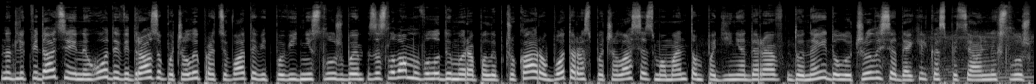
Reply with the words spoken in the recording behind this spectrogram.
Над ліквідацією негоди відразу почали працювати відповідні служби. За словами Володимира Пилипчука, робота розпочалася з моментом падіння дерев. До неї долучилися декілька спеціальних служб.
